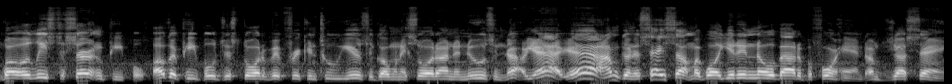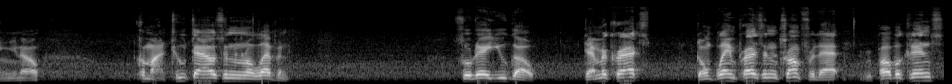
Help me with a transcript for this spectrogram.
Well, at least to certain people. Other people just thought of it freaking two years ago when they saw it on the news and, oh, yeah, yeah, I'm going to say something. Well, you didn't know about it beforehand. I'm just saying, you know. Come on, 2011. So there you go. Democrats, don't blame President Trump for that. Republicans,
